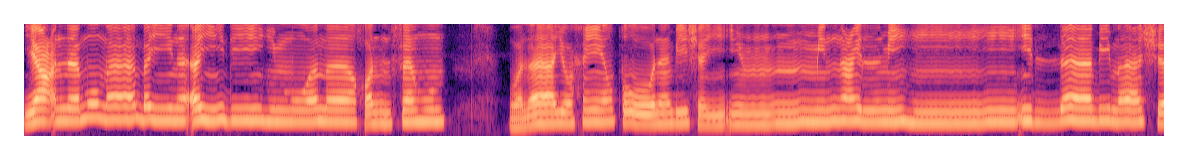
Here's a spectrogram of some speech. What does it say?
يعلم ما بين أيديهم وما خلفهم. ولا يحيطون بشيء من علمه إلا بما شاء.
